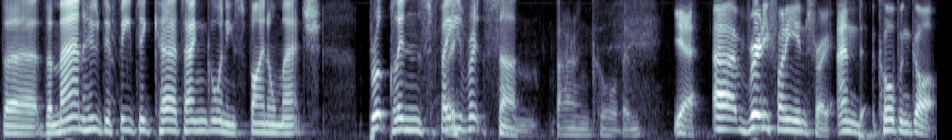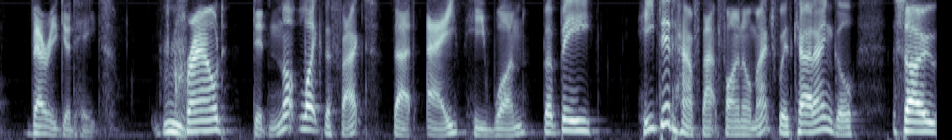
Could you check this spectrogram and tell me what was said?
The the man who defeated Kurt Angle in his final match, Brooklyn's favorite son, Baron Corbin. Yeah, uh, really funny intro, and Corbin got very good heat. The crowd did not like the fact that a he won, but b he did have that final match with Kurt Angle. So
